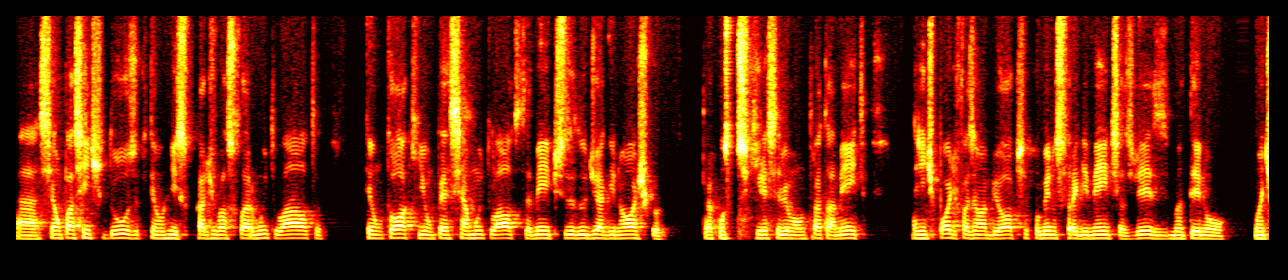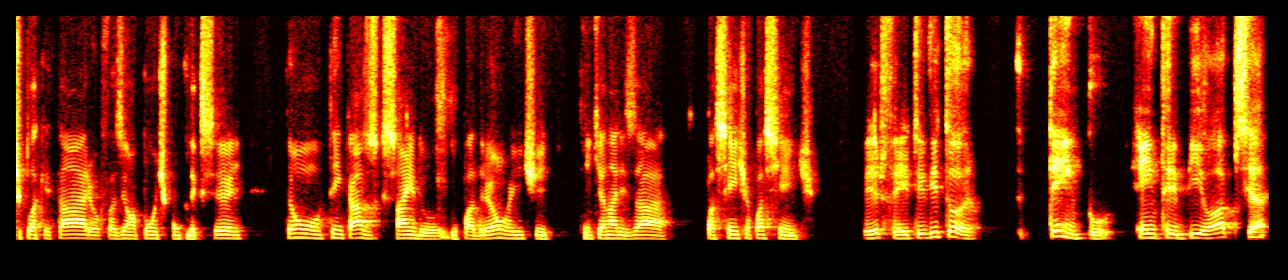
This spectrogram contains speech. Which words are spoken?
Uh, se é um paciente idoso que tem um risco cardiovascular muito alto, tem um toque um PSA muito alto também, precisa do diagnóstico para conseguir receber um tratamento, a gente pode fazer uma biópsia com menos fragmentos, às vezes, mantendo um antiplaquetário fazer uma ponte com Clexane. Então, tem casos que saem do, do padrão, a gente tem que analisar paciente a paciente. Perfeito. E, Vitor, tempo entre biópsia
